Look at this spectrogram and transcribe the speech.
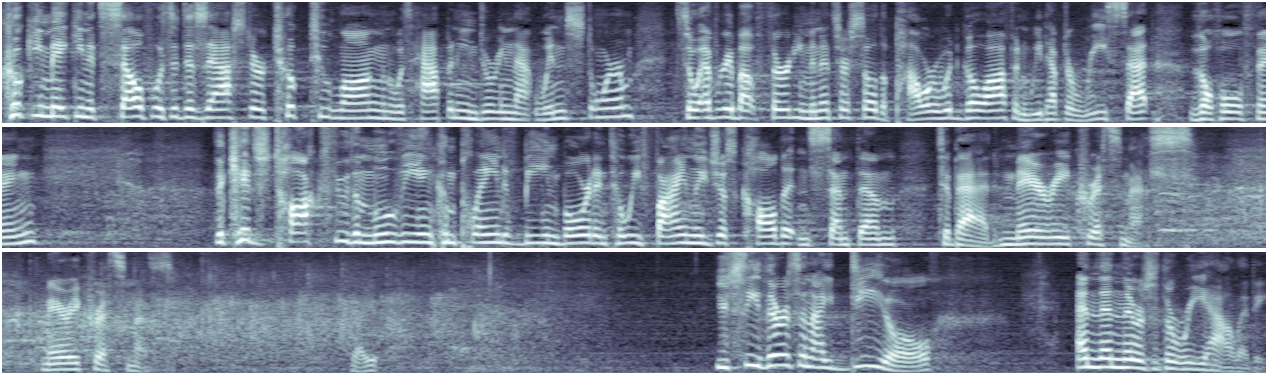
Cookie making itself was a disaster, took too long, and was happening during that windstorm. So every about 30 minutes or so, the power would go off and we'd have to reset the whole thing. The kids talked through the movie and complained of being bored until we finally just called it and sent them to bed. Merry Christmas. Merry Christmas. Right? You see, there's an ideal, and then there's the reality.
